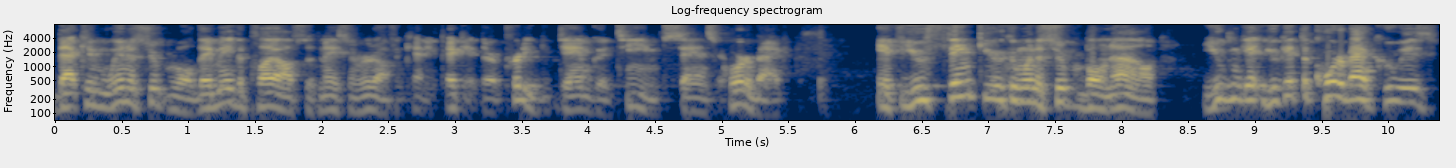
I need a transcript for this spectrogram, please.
that can win a Super Bowl, they made the playoffs with Mason Rudolph and Kenny Pickett. They're a pretty damn good team, sans quarterback if you think you can win a Super Bowl now, you can get you get the quarterback who is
